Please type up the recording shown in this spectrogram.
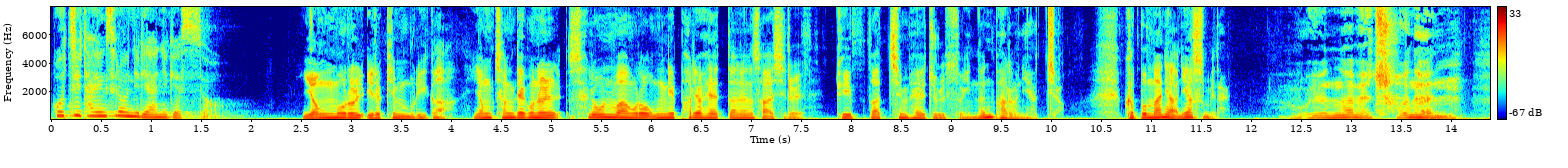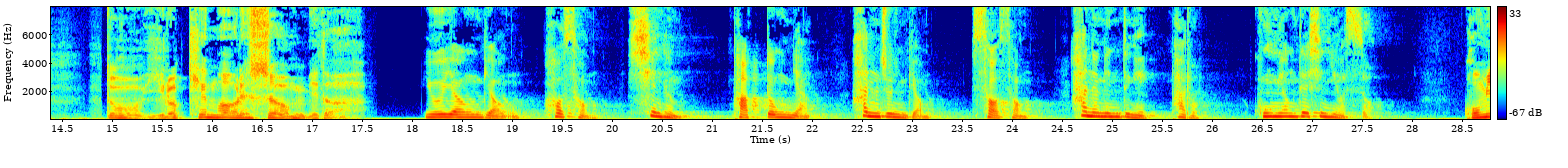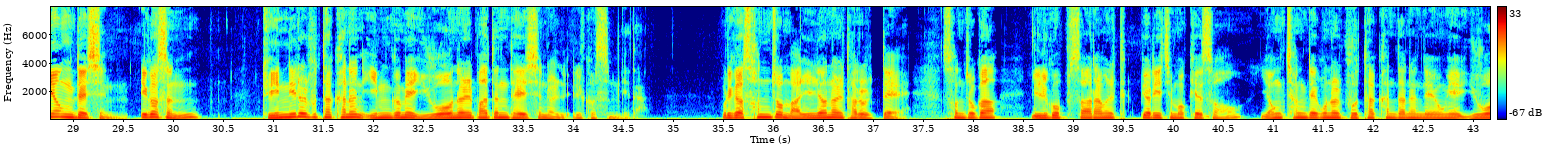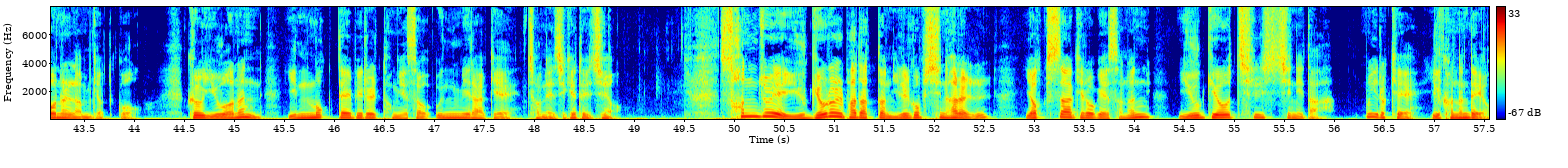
어찌 다행스러운 일이 아니겠소. 영모를 일으킨 무리가 영창대군을 새로운 왕으로 옹립하려 했다는 사실을 뒷받침해 줄 수 있는 발언이었죠. 그뿐만이 아니었습니다. 우연남의 처는 또 이렇게 말했사옵니다. 유영경, 허성, 신흠, 박동량, 한준겸, 서성, 한응인 등이 바로 고명대신이었소. 고명대신 이것은 뒷일을 부탁하는 임금의 유언을 받은 대신을 일컫습니다. 우리가 선조 말년을 다룰 때 선조가 일곱 사람을 특별히 지목해서 영창대군을 부탁한다는 내용의 유언을 남겼고 그 유언은 인목 대비를 통해서 은밀하게 전해지게 되지요. 선조의 유교를 받았던 일곱 신하를 역사 기록에서는 유교 칠신이다. 뭐 이렇게 일컫는데요.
